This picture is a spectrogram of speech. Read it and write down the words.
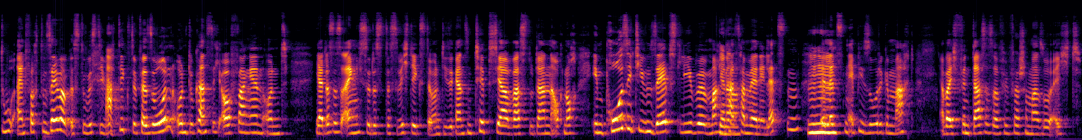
du einfach du selber bist. Du bist die ah. wichtigste Person und du kannst dich auffangen und ja, das ist eigentlich so das, das Wichtigste. Und diese ganzen Tipps, ja, was du dann auch noch im positiven Selbstliebe machen genau. kannst, haben wir in den letzten, mhm. der letzten Episode gemacht. Aber ich finde, das ist auf jeden Fall schon mal so echt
